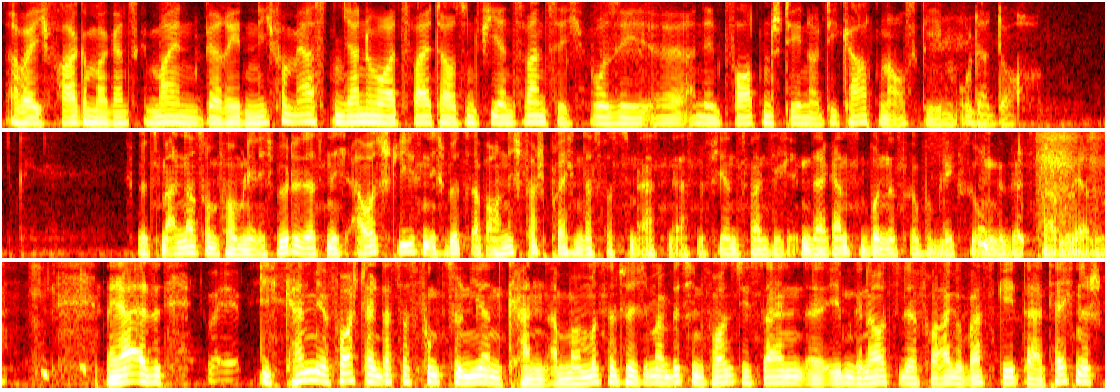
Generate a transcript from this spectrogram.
Aber ich frage mal ganz gemein, wir reden nicht vom 1. Januar 2024, wo Sie äh, an den Pforten stehen und die Karten ausgeben, oder doch? Würde es mal andersrum formulieren. Ich würde das nicht ausschließen, ich würde es aber auch nicht versprechen, dass wir es zum 1.1.24 in der ganzen Bundesrepublik so umgesetzt haben werden. Naja, also ich kann mir vorstellen, dass das funktionieren kann, aber man muss natürlich immer ein bisschen vorsichtig sein, äh, eben genau zu der Frage, was geht da technisch.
